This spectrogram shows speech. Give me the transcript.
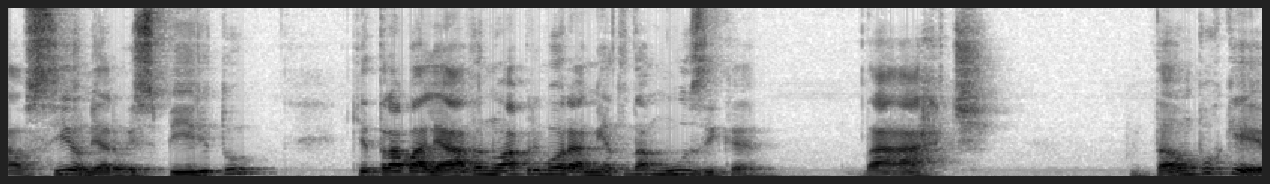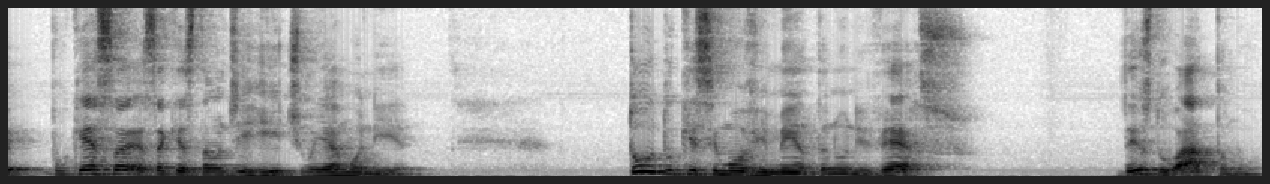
Alcione era um espírito que trabalhava no aprimoramento da música, da arte. Então, por quê? Porque essa, essa questão de ritmo e harmonia. Tudo que se movimenta no universo, desde o átomo,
